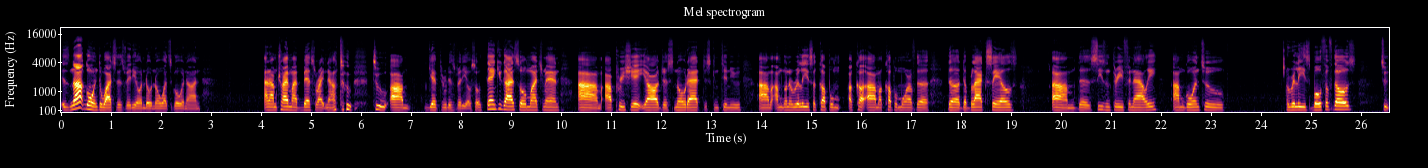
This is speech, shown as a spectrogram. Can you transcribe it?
is not going to watch this video and don't know what's going on. And I'm trying my best right now to to um get through this video. So thank you guys so much, man. Um, I appreciate y'all. Just know that. Just continue. Um, I'm gonna release a couple, a, um, a couple more of the, the, the Black Sails, um, the season three finale. I'm going to release both of those to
